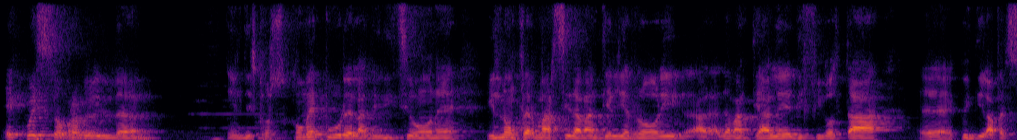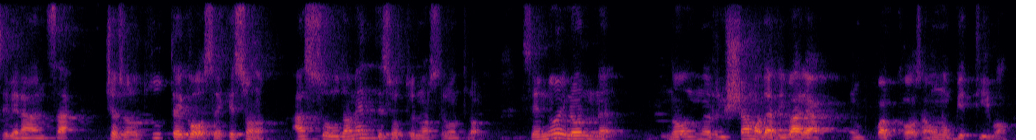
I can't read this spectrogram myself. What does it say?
è questo proprio il, il discorso, come pure la dedizione, il non fermarsi davanti agli errori, davanti alle difficoltà, eh, quindi la perseveranza, cioè sono tutte cose che sono assolutamente sotto il nostro controllo. Se noi non, non riusciamo ad arrivare a un qualcosa, a un obiettivo,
